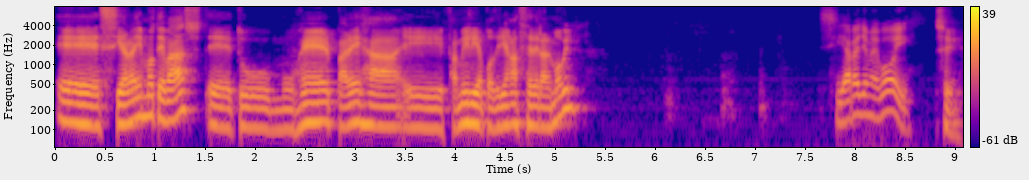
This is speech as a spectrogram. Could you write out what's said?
si ahora mismo te vas, ¿tu mujer, pareja y familia podrían acceder al móvil? Si ahora yo me voy. Sí.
